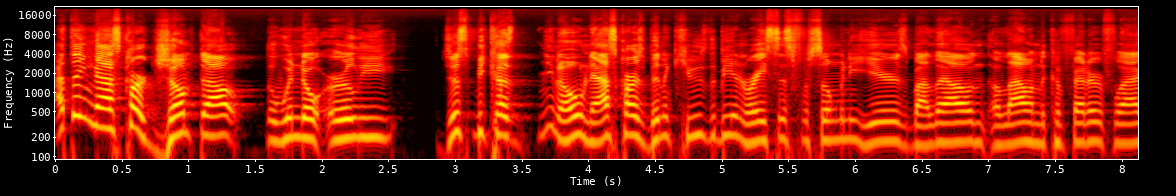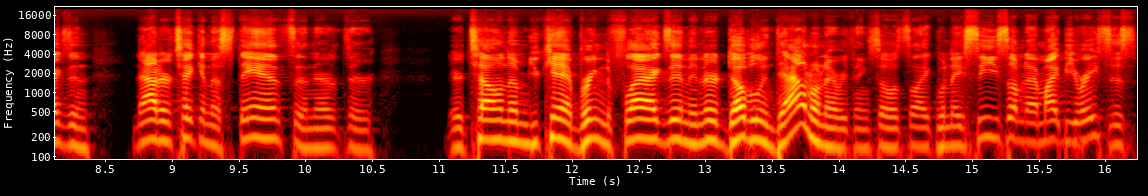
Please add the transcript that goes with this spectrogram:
I think NASCAR jumped out the window early just because you know NASCAR's been accused of being racist for so many years by allowing allowing the Confederate flags, and now they're taking a stance and they're they're they're telling them you can't bring the flags in, and they're doubling down on everything. So it's like when they see something that might be racist,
